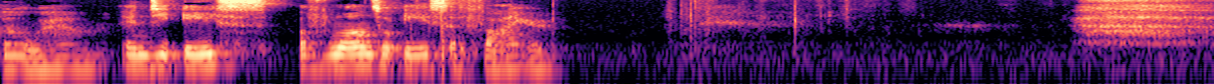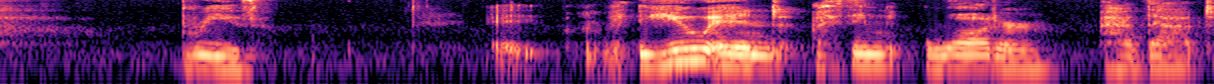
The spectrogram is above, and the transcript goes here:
Oh, wow. And the Ace of Wands or Ace of Fire. Breathe. Eh, you and I think water had that.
